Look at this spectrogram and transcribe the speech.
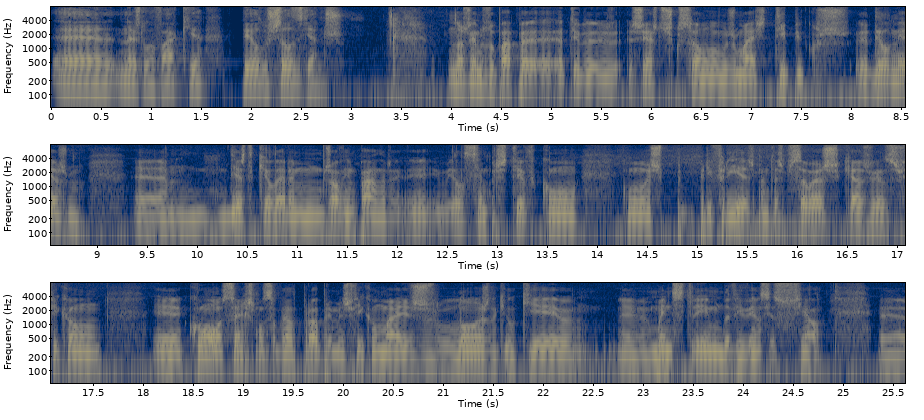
uh, na Eslováquia pelos salesianos. Nós vemos o Papa a ter gestos que são os mais típicos eh, dele mesmo. Desde que ele era jovem padre, ele sempre esteve com, com as periferias, portanto, as pessoas que às vezes ficam com ou sem responsabilidade própria, mas ficam mais longe daquilo que é eh, o mainstream da vivência social. Eh,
